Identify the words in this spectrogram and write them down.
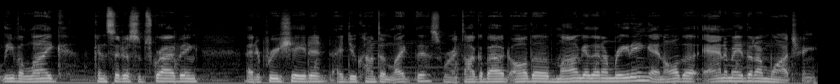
leave a like, consider subscribing. I'd appreciate it. I do content like this where I talk about all the manga that I'm reading and all the anime that I'm watching.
